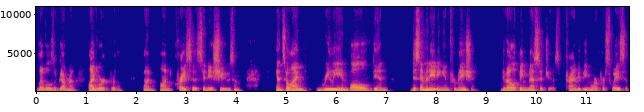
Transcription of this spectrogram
levels of government i've worked for them on on crisis and issues and and so i'm really involved in disseminating information developing messages trying to be more persuasive.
